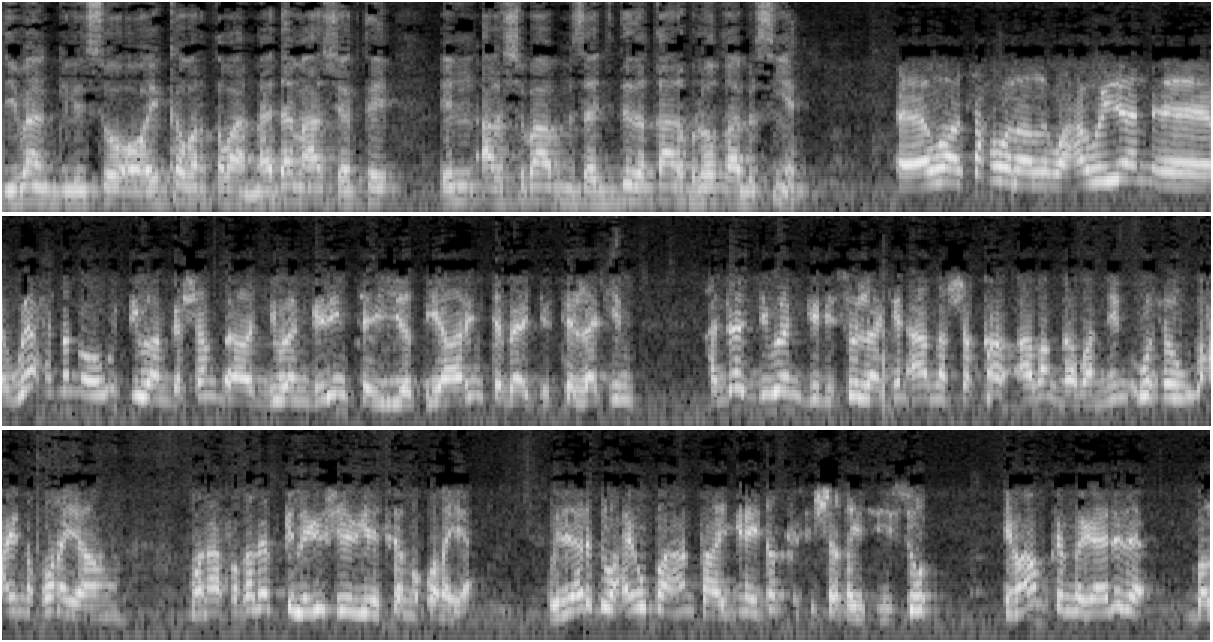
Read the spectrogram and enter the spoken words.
diiwaan geliso oo ay ka warqabaan maadaama aad sheegtay in al-shabaab masaajidada qaarba loo qaabilsan yahay. Waa sax walaal. Waxa weeyaan waax dhan oo u diiwaan gashan diiwaangelinta iyo diyaarinta baa jirta laakiin haddaad diiwaan geliso laakiin aadan shaqo aadan qabanin wuxuu waxay noqonayaan munaafaqad afka laga sheegaya iska noqonaya. Wasaaradda waxay u baahan tahay inay dadka si shaqaysiiso. Imaamka magaalada bal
